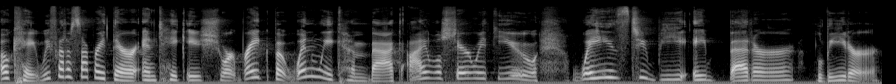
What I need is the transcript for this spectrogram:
Okay, we've got to stop right there and take a short break, but when we come back, I will share with you ways to be a better leader.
